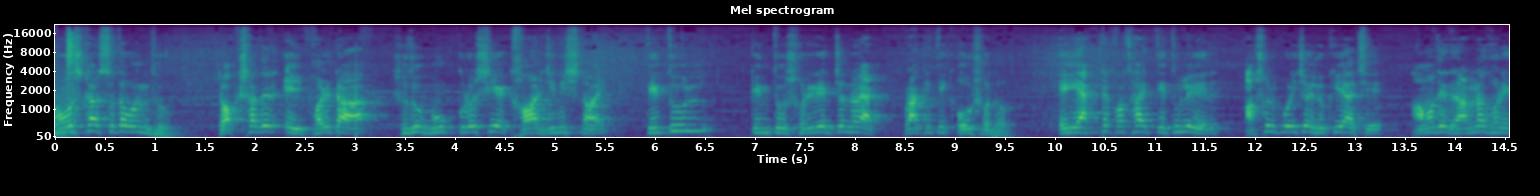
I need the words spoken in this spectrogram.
নমস্কার শ্রোতা বন্ধু। টকস্বাদের এই ফলটা শুধু মুখ রসিয়ে খাওয়ার জিনিস নয়, তেঁতুল কিন্তু শরীরের জন্য এক প্রাকৃতিক ঔষধও। এই একটা কথায় তেঁতুলের আসল পরিচয় লুকিয়ে আছে আমাদের রান্নাঘরে।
